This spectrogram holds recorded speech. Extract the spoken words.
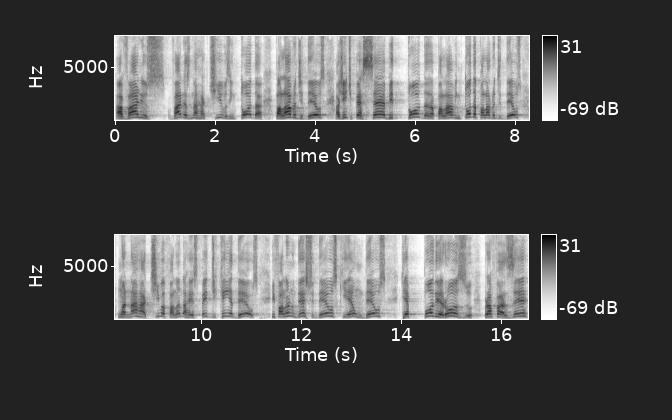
há vários, várias narrativas, em toda a palavra de Deus, a gente percebe toda a palavra, em toda a palavra de Deus, uma narrativa falando a respeito de quem é Deus, e falando deste Deus que é um Deus que é poderoso para fazer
